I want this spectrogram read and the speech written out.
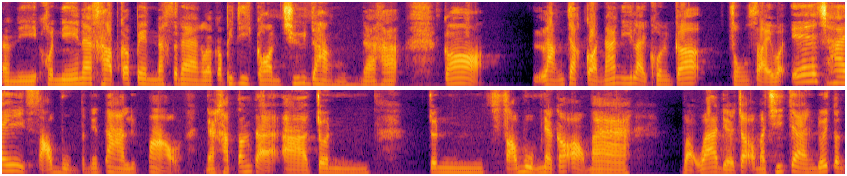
อันนี้คนนี้นะครับก็เป็นนักแสดงแล้วก็พิธีกรชื่อดังนะฮะก็หลังจากก่อนหน้านี้หลายคนก็ สงสัยว่าเอ๊ะใช่สาวบุ๋มปนัดาหรือเปล่านะครับ ตั้งแต่อ่าจนจนสาวบุ๋มเนี่ยก็ออกมา บอกว่าเดี๋ยวจะออกมาชี้แจงด้วยตน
